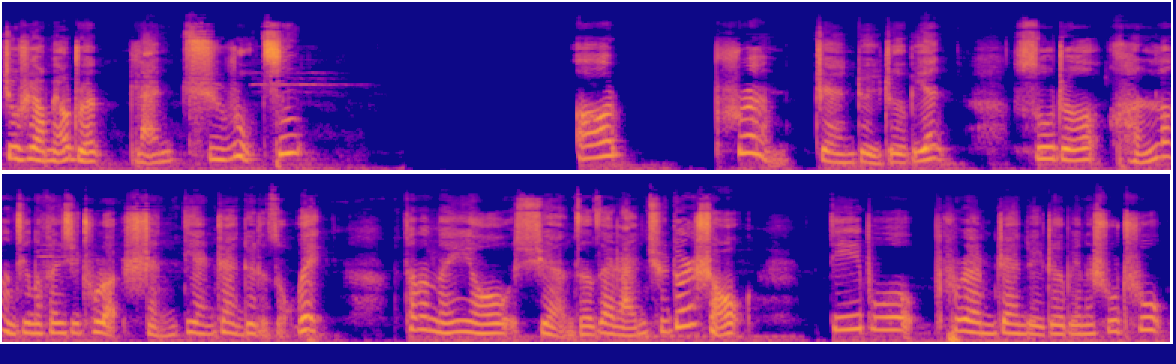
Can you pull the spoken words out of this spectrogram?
就是要瞄准蓝区入侵。而 Prime 战队这边，苏哲很冷静地分析出了神殿战队的走位，他们没有选择在蓝区蹲守。第一波 Prime 战队这边的输出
